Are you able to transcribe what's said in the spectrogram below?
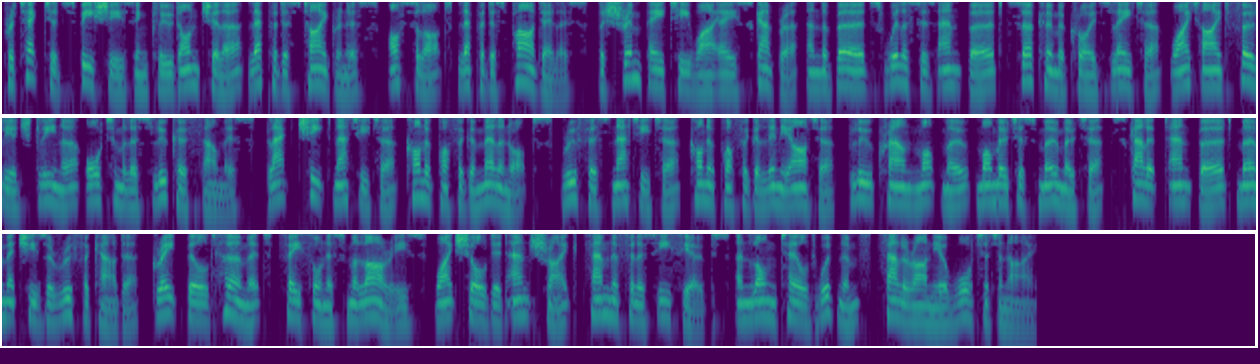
Protected species include Oncilla Leopardus tigrinus, ocelot Leopardus pardalis, the shrimp Atya scabra, and the birds Willis's antbird Cercomacroides laeta, white-eyed foliage gleaner Automolus leucophthalmus, black-cheeked gnat-eater Conopophaga melanops, rufous gnat-eater Conopophaga lineata, blue-crowned motmo Momotus momota, scalloped antbird Myrmeciza ruficauda, great-billed hermit Phaethornis malaris, white-shouldered shouldered antshrike and long-tailed woodnymph.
